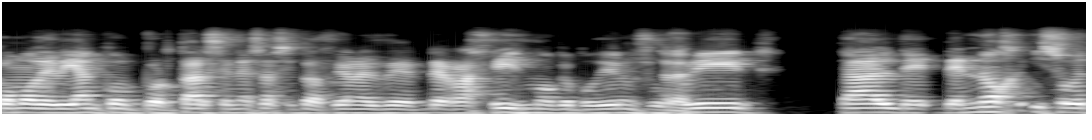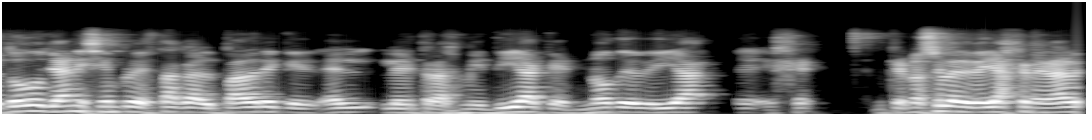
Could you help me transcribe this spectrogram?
cómo debían comportarse en esas situaciones de, racismo que pudieron sufrir, tal, de, no, y sobre todo Yanni siempre destaca el padre que él le transmitía que no debía eh, que no se le debía generar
